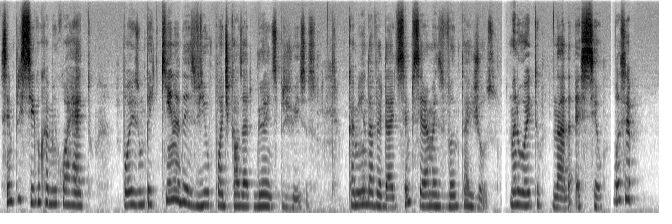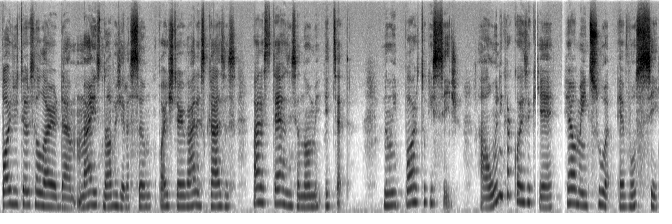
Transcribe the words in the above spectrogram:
Sempre siga o caminho correto, pois um pequeno desvio pode causar grandes prejuízos. O caminho da verdade sempre será mais vantajoso. Número 8. Nada é seu. Você pode ter o celular da mais nova geração, pode ter várias casas, várias terras em seu nome, etc. Não importa o que seja, a única coisa que é realmente sua é você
